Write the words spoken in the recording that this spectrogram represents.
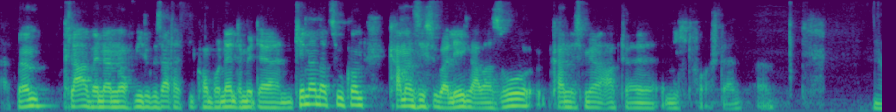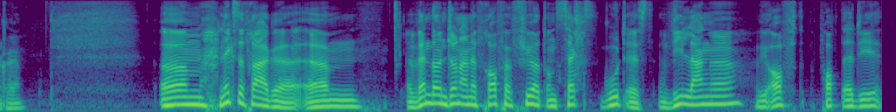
Halt, ne? Klar, wenn dann noch, wie du gesagt hast, die Komponente mit den Kindern dazukommt, kann man sich überlegen, aber so kann ich es mir aktuell nicht vorstellen. Okay. Ähm, nächste Frage. Ähm, wenn Don John eine Frau verführt und Sex gut ist, wie lange, wie oft poppt er die,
